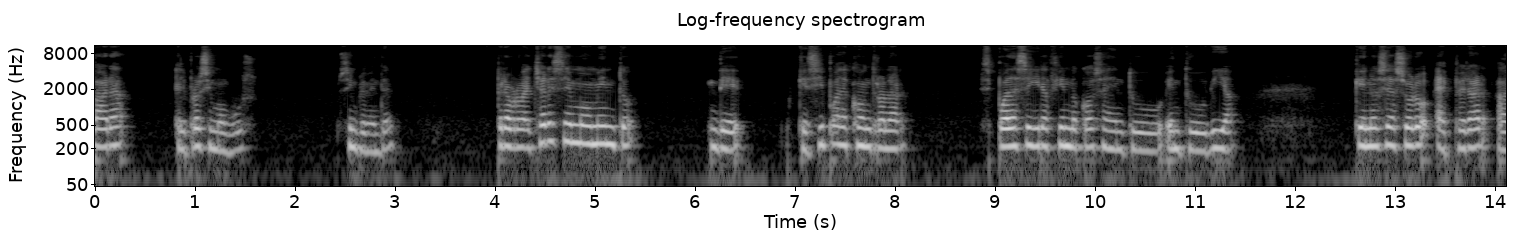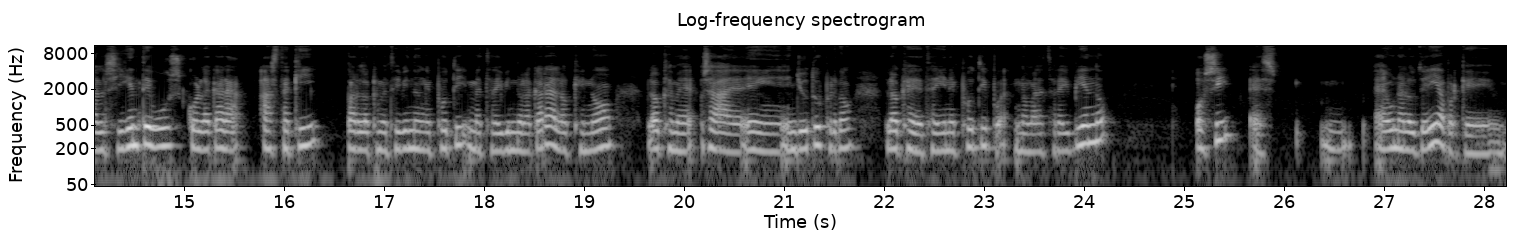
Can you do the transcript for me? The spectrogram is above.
para el próximo bus, simplemente. Pero aprovechar ese momento de que sí puedes controlar, puedes seguir haciendo cosas en tu, en tu día, que no sea solo esperar al siguiente bus con la cara hasta aquí, para los que me estáis viendo en Spotify, me estaréis viendo la cara, los que no, los que me, o sea, en, en YouTube, perdón, los que estáis en Spotify, pues no me la estaréis viendo. O sí, es Mm, es una lotería porque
